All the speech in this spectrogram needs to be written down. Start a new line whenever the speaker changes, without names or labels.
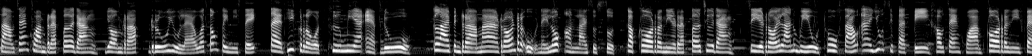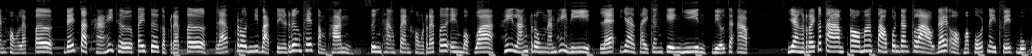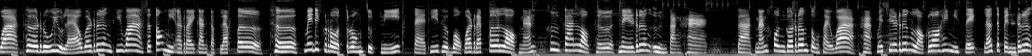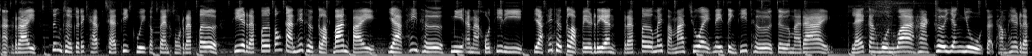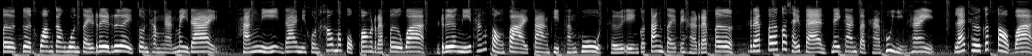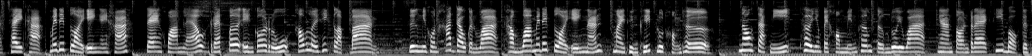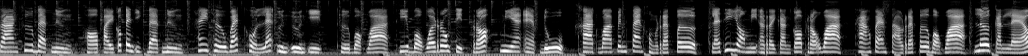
สาวแจ้งความแรปเปอร์ดัง ยอมรับรู้อยู่แล้วว่าต้องไปมีเซ็ก แต่ที่โกรธคือเมียแอบดู กลายเป็นดราม่าร้อนระอุในโลกออนไลน์สุดๆ กับกรณีแรปเปอร์ชื่อดัง 400 ล้านวิว ถูกสาวอายุ 18 ปี เข้าแจ้งความกรณีแฟนของแรปเปอร์ ได้จัดหาให้เธอไปเจอกับแรปเปอร์ และปรนนิบัติในเรื่องเพศสัมพันธ์ ซึ่งทางแฟนของแรปเปอร์เองบอกว่าให้ล้างตรงนั้นให้ดี และอย่าใส่กางเกงยีน เดี๋ยวจะอับ อย่างไรก็ตามต่อมาสาวคนดังกล่าวได้ออกมาโพสต์ใน Facebook ว่า เธอรู้อยู่แล้วว่าเรื่องที่ว่าจะต้องมีอะไรกันกับแรปเปอร์ เธอไม่ได้โกรธตรงจุดนี้ แต่ที่เธอบอกว่าแรปเปอร์หลอกนั้น คือการหลอกเธอในเรื่องอื่นต่างหาก จากนั้นคนก็เริ่มสงสัยว่าหากไม่ใช่เรื่องหลอกล่อให้มีเซ็กแล้วจะเป็นเรื่องอะไร ซึ่งเธอก็ได้แคปแชทที่คุยกับแฟนของแรปเปอร์ที่แรปเปอร์ต้องการให้เธอกลับบ้านไป อยากให้เธอมีอนาคตที่ดี อยากให้เธอกลับไปเรียนแรปเปอร์ไม่สามารถช่วยในสิ่งที่เธอเจอมาได้และกังวลว่าหากเธอยังอยู่จะทำให้แรปเปอร์เกิดความกังวลใจเรื่อยๆ จนทำงานไม่ได้ ทั้งนี้ได้มีคนเข้ามาปกป้องแรปเปอร์ว่า เรื่องนี้ทั้งสองฝ่ายต่างผิดทั้งคู่ เธอเองก็ตั้งใจไปหาแรปเปอร์ แรปเปอร์ก็ใช้แฟนในการจัดหาผู้หญิงให้ และเธอก็ตอบว่าใช่ค่ะ ไม่ได้ปล่อยเองไงคะ แจ้งความแล้วแรปเปอร์เองก็รู้เขาเลยให้กลับบ้าน ซึ่งมีคนคาดเดากันว่าคำว่าไม่ได้ปล่อยเองนั้น หมายถึงคลิปหลุดของเธอ นอกจากนี้เธอยังไปคอมเมนต์เพิ่มเติมด้วยว่า งานตอนแรกที่บอกจะจ้างคือแบบหนึ่ง พอไปก็เป็นอีกแบบหนึ่ง ให้เธอแว็กขนและอื่นๆอีก เธอบอกว่าที่บอกว่าโรคจิตเพราะเมียแอบดู คาดว่าเป็นแฟนของแรปเปอร์ และที่ยอมมีอะไรกันก็เพราะว่าทางแฟนสาวแรปเปอร์บอกว่าเลิกกันแล้ว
